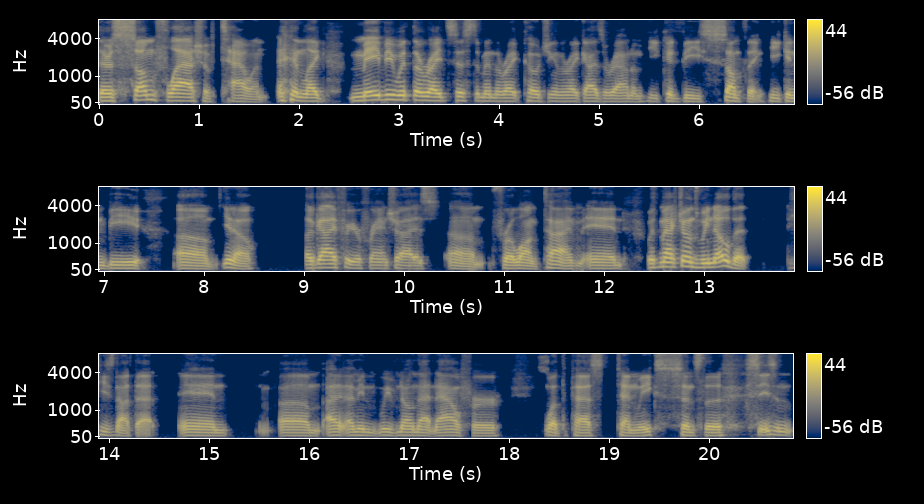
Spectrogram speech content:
there's some flash of talent and like maybe with the right system and the right coaching and the right guys around him, he could be something. He can be um, you know, a guy for your franchise um for a long time. And with Mac Jones, we know that he's not that. And um I, I mean we've known that now for what the past 10 weeks since the season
